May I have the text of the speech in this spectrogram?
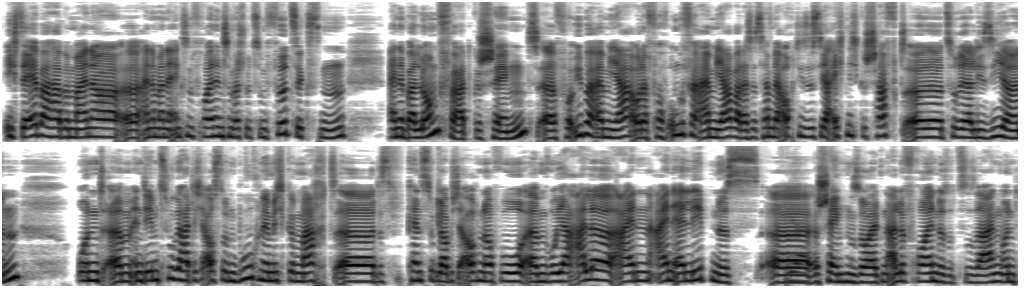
Ich selber habe meiner, äh, einer meiner engsten Freundinnen zum Beispiel zum 40. eine Ballonfahrt geschenkt. Äh, vor über einem Jahr oder vor ungefähr einem Jahr war das. Das haben wir auch dieses Jahr echt nicht geschafft äh, zu realisieren. Und ähm, in dem Zuge hatte ich auch so ein Buch nämlich gemacht, äh, das kennst du, glaube ich, auch noch, wo, ähm, wo ja alle ein, ein Erlebnis äh, ja. schenken sollten, alle Freunde sozusagen. Und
